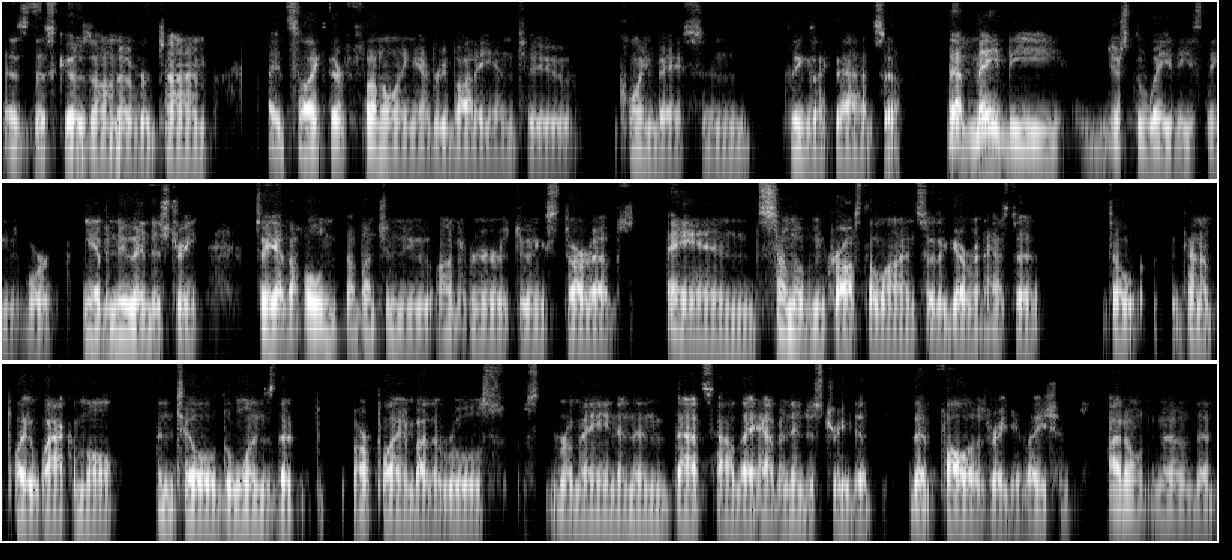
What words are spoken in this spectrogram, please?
as this goes on over time. It's like they're funneling everybody into Coinbase and things like that. So that may be just the way these things work. You have a new industry, so you have a whole a bunch of new entrepreneurs doing startups, and some of them cross the line. So the government has to to kind of play whack a mole until the ones that are playing by the rules remain, and then that's how they have an industry that that follows regulations. I don't know that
